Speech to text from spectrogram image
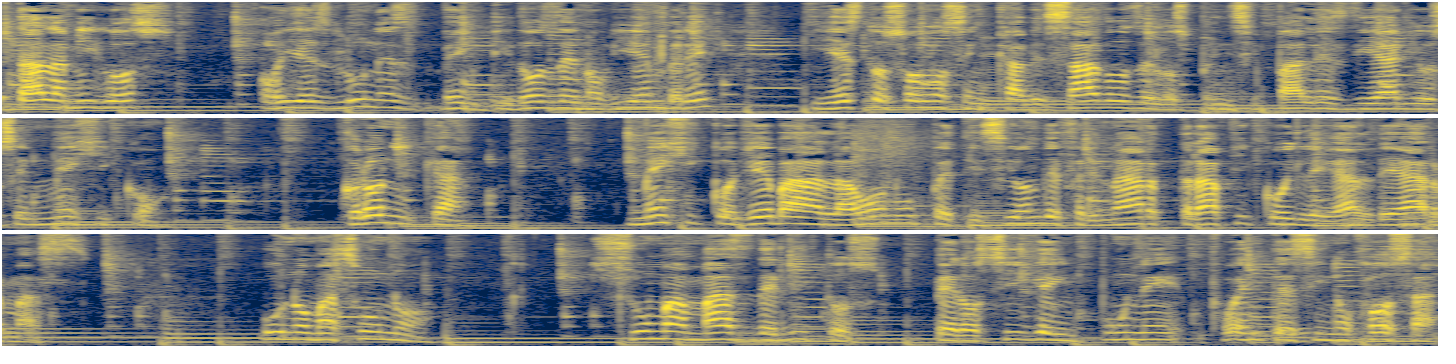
tal amigos? Hoy es lunes 22 de noviembre y estos son los encabezados de los principales diarios en México. Crónica. México lleva a la ONU petición de frenar tráfico ilegal de armas. Uno más uno. Suma más delitos, pero sigue impune Fuentes Hinojosa,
